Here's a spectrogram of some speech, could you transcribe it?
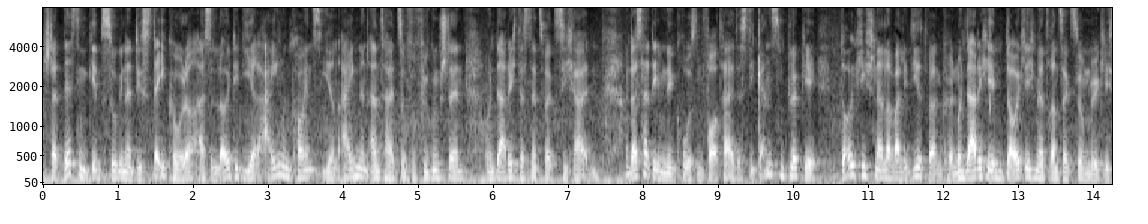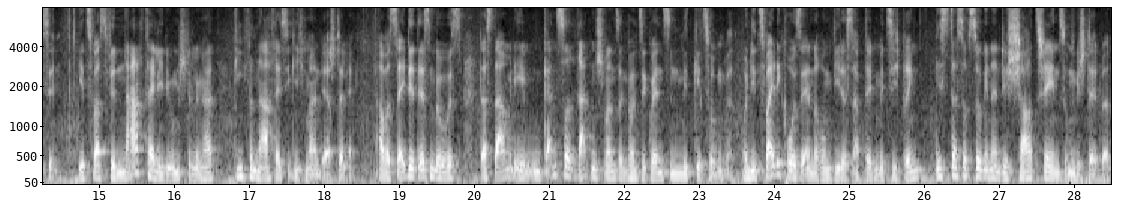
Stattdessen gibt es sogenannte Stakeholder, also Leute, die ihre eigenen Coins, ihren eigenen Anteil zur Verfügung stellen und dadurch das Netzwerk sicher halten. Und das hat eben den großen Vorteil, dass die ganzen Blöcke deutlich schneller validiert werden können und dadurch eben deutlich mehr Transaktionen möglich sind. Jetzt was für Nachteile die Umstellung hat, die vernachlässige ich mal an der Stelle. Aber seid ihr dessen bewusst, dass damit eben ein ganzer Rattenschwanz an Konsequenzen mitgezogen wird. Und die zweite große Änderung, die das Update mit sich bringt, ist, dass auf sogenannte Shard Chains umgestellt wird.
